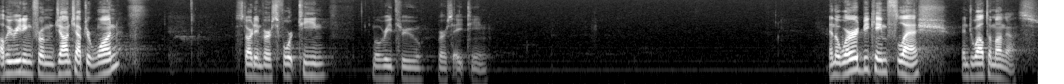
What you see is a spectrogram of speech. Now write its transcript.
I'll be reading from John chapter 1, start in verse 14. We'll read through verse 18. And the Word became flesh and dwelt among us.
